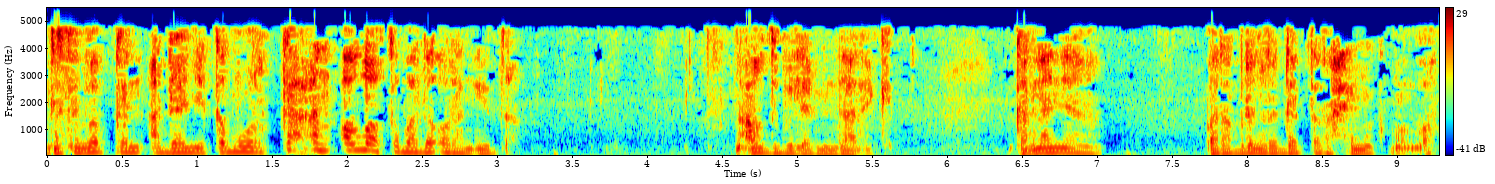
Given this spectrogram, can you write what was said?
Disebabkan adanya kemurkaan Allah kepada orang itu. Na'udzubillah min dalik. Karenanya para pendengar redaktor rahimakumullah.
